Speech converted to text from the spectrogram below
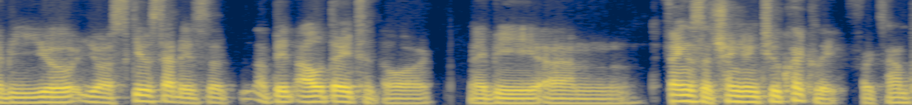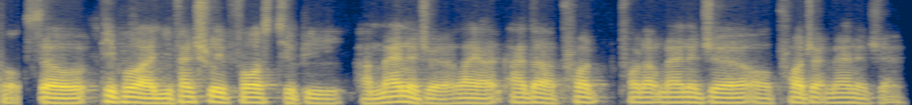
maybe you, your skill set is a, a bit outdated, or maybe um, things are changing too quickly. For example, so people are eventually forced to be a manager, like either a pro- product manager or project manager.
